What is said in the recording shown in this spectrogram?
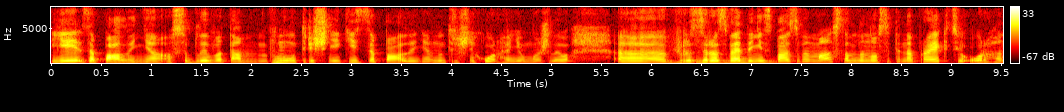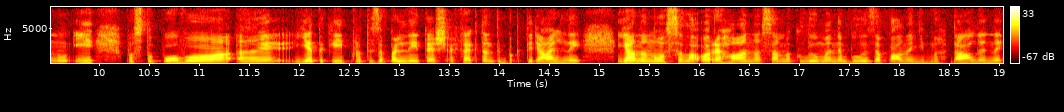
є запалення, особливо там внутрішні якісь запалення, внутрішніх органів, можливо, е, розведені з базовим маслом, наносити на проекцію органу і поступово е, є такий протизапальний теж ефект, антибактеріальний. Я наносила орегано саме коли у мене були запалені мигдалини,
